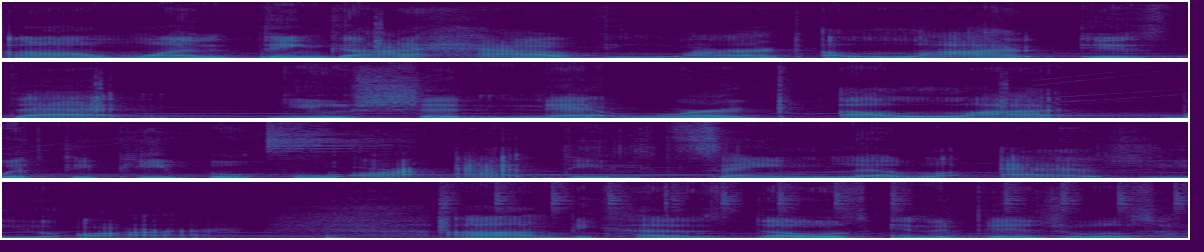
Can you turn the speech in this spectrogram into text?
um, one thing I have learned a lot is that you should network a lot with the people who are at the same level as you are. Um, because those individuals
